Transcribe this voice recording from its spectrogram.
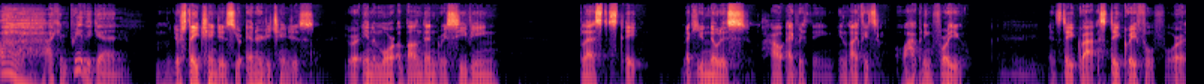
ah, I can breathe again. Mhm. Your state changes, your energy changes. You're in a more abundant, receiving, blessed state. Like you notice how everything in life is all happening for you, and stay gra- stay grateful for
